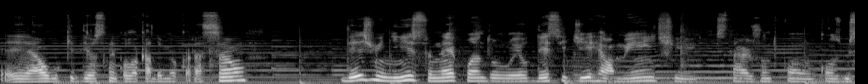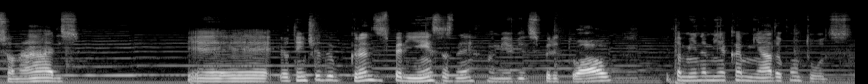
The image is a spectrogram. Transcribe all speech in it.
É algo que Deus tem colocado no meu coração. Desde o início, né, quando eu decidi realmente estar junto com, com os missionários, é, eu tenho tido grandes experiências né, na minha vida espiritual e também na minha caminhada com todos.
